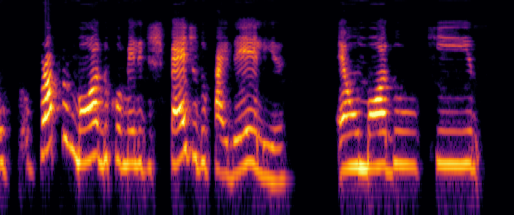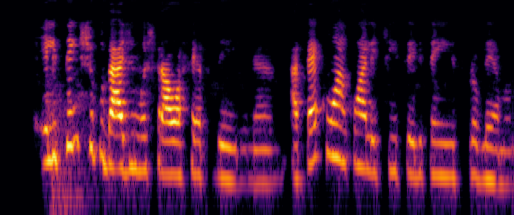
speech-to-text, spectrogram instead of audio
O, o próprio modo como ele despede do pai dele é um modo que ele tem dificuldade em mostrar o afeto dele, né? Até com a, com a Letícia ele tem esse problema.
